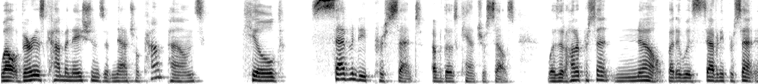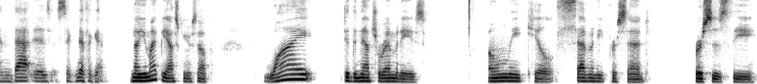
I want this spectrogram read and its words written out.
Well, various combinations of natural compounds killed 70% of those cancer cells. Was it 100%? No, but it was 70%, and that is significant. Now, you might be asking yourself, why did the natural remedies only kill 70% versus the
